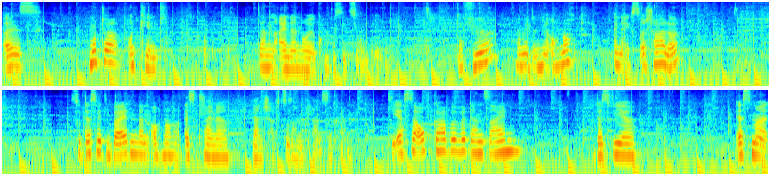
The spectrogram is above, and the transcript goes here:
als Mutter und Kind dann eine neue Komposition bilden. Dafür haben wir dann hier auch noch eine extra Schale, sodass wir die beiden dann auch noch als kleine Landschaft zusammenpflanzen können. Die erste Aufgabe wird dann sein, dass wir erstmal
